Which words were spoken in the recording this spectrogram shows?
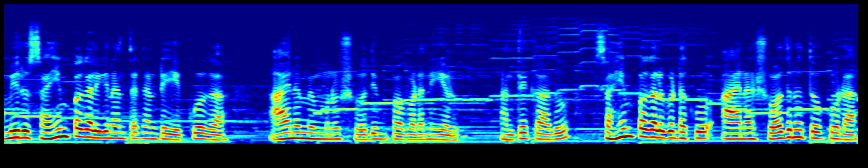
మీరు సహింపగలిగినంత కంటే ఎక్కువగా ఆయన మిమ్మను శోధింపబడనీయడు. అంతేకాదు సహింపగలుగుటకు ఆయన శోధనతో కూడా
